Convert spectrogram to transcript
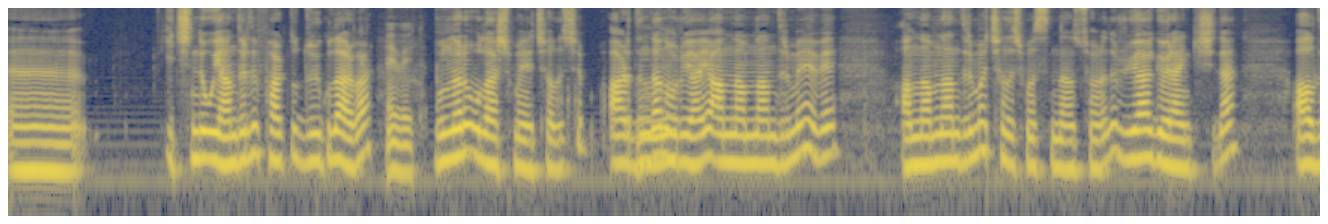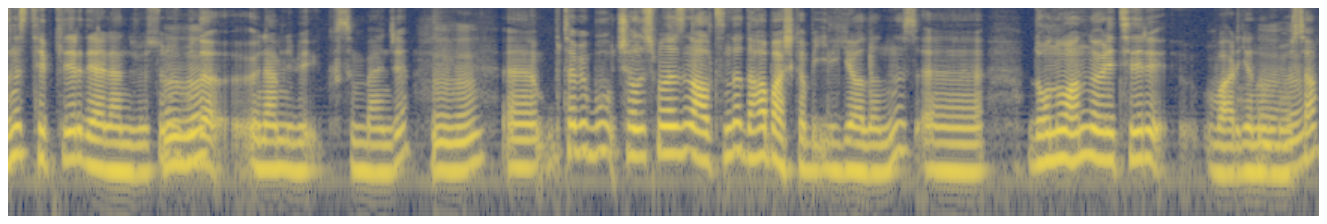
e, içinde uyandırdığı farklı duygular var. Evet. Bunlara ulaşmaya çalışıp ardından o rüyayı anlamlandırmaya ve anlamlandırma çalışmasından sonra da rüya gören kişiden aldığınız tepkileri değerlendiriyorsunuz. Bu da önemli bir kısım bence. Hı hı. Ee, bu tabii bu çalışmalarınızın altında daha başka bir ilgi alanınız. Ee, Don Juan'ın öğretileri var yanılmıyorsam.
